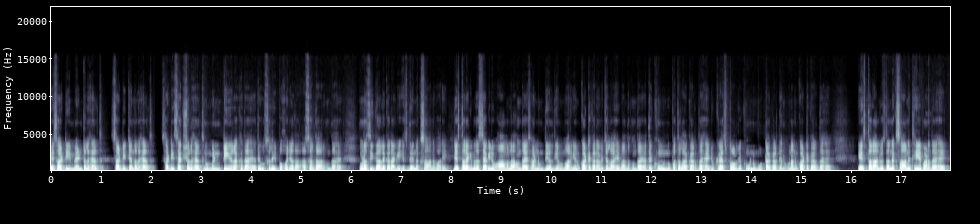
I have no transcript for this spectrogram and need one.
ਇਹ ਸਾਡੀ ਮੈਂਟਲ ਹੈਲਥ, ਸਾਡੀ ਜਨਰਲ ਹੈਲਥ, ਸਾਡੀ ਸੈਕਸ਼ੂਅਲ ਹੈਲਥ ਨੂੰ ਮੇਨਟੇਨ ਰੱਖਦਾ ਹੈ ਤੇ ਉਸ ਲਈ ਬਹੁਤ ਜ਼ਿਆਦਾ ਅਸਰਦਾਰ ਹੁੰਦਾ ਹੈ। ਹੁਣ ਅਸੀਂ ਗੱਲ ਕਰਾਂਗੇ ਇਸ ਦੇ ਨੁਕਸਾਨ ਬਾਰੇ। ਜਿਸ ਤਰ੍ਹਾਂ ਕਿ ਮੈਂ ਦੱਸਿਆ ਕਿ ਜੋ ਆਮਲਾ ਹੁੰਦਾ ਹੈ, ਸਾਨੂੰ ਦਿਲ ਦੀਆਂ ਬਿਮਾਰੀਆਂ ਨੂੰ ਘੱਟ ਕਰਨ ਵਿੱਚ ਲਾਹੇਵੰਦ ਹੁੰਦਾ ਹੈ ਅਤੇ ਖੂਨ ਨੂੰ ਪਤਲਾ ਕਰਦਾ ਹੈ, ਜੋ ਕੋਲੇਸਟ੍ਰੋਲ ਜੋ ਖੂਨ ਨੂੰ ਮੋਟਾ ਕਰਦੇ ਹਨ, ਉਹਨਾਂ ਨੂੰ ਘੱਟ ਕਰਦਾ ਹੈ। ਇਸ ਤਰ੍ਹਾਂ ਜੋ ਇਸ ਦਾ ਨੁਕਸਾਨ ਇੱਥੇ ਇਹ ਬਣਦਾ ਹੈ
